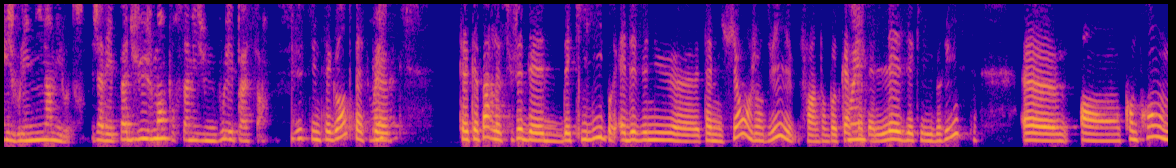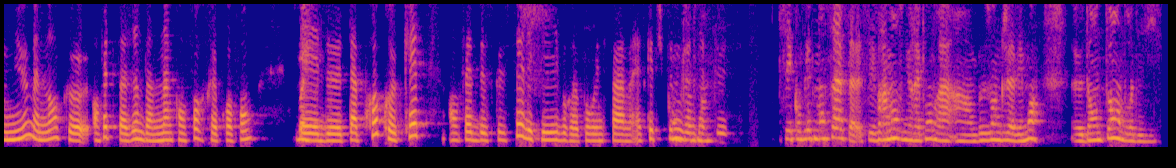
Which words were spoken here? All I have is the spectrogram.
Et je voulais ni l'un ni l'autre. J'avais pas de jugement pour ça, mais je ne voulais pas ça. Juste une seconde, parce que quelque part, le sujet d'équilibre est devenu euh, ta mission aujourd'hui. Enfin, ton podcast s'appelle Les équilibristes. Euh, on comprend mieux maintenant que, en fait, ça vient d'un inconfort très profond et de ta propre quête, en fait, de ce que c'est l'équilibre pour une femme. Est-ce que tu peux nous en dire plus? C'est complètement ça, ça c'est vraiment venu répondre à, un besoin que j'avais moi, euh, d'entendre des, histoires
